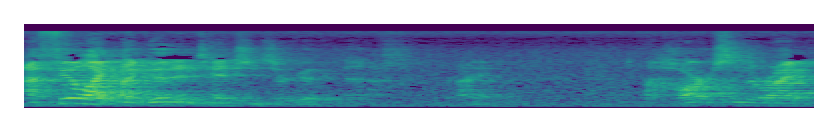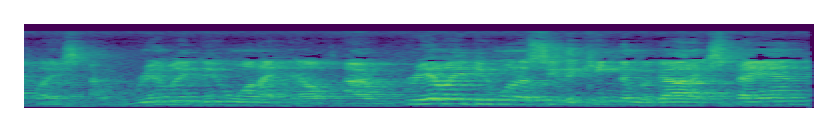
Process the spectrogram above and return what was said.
I feel like my good intentions are good enough, right? My heart's in the right place. I really do want to help. I really do want to see the kingdom of God expand.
